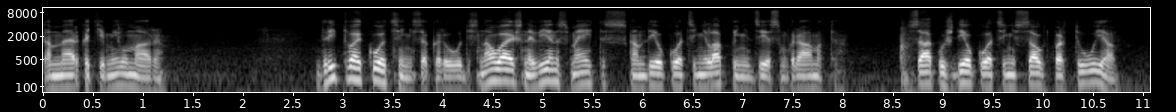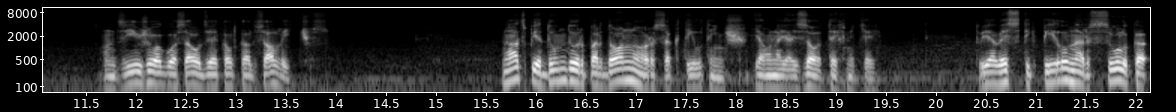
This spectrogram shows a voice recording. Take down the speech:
tam mērkaķim Ilmāram. Drit vai kociņi, saka Rūdis. Nav vairs nevienas meitas, kam divu kociņu lapiņa dziesmu grāmatā. Sākuši dievkociņus saukt par tūjām, un dzīvžogos audzēja kaut kādus aličus. Nāc pie dundura par donoru, saka tiltiņš jaunajai zootehniķei. Tu jau esi tik pilna ar sulu, ka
